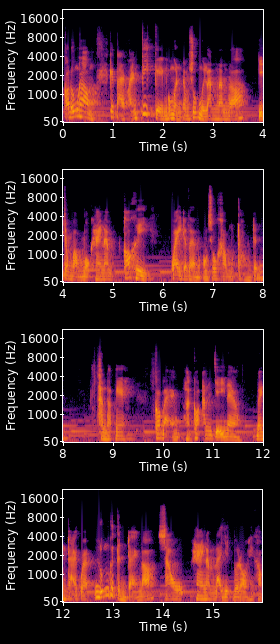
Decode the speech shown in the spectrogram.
có đúng không? Cái tài khoản tiết kiệm của mình trong suốt 15 năm đó, chỉ trong vòng 1 2 năm, có khi quay trở về một con số không tròn trĩnh. Thành thật nghe, có bạn hoặc có anh chị nào đang trải qua đúng cái tình trạng đó sau 2 năm đại dịch vừa rồi hay không?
